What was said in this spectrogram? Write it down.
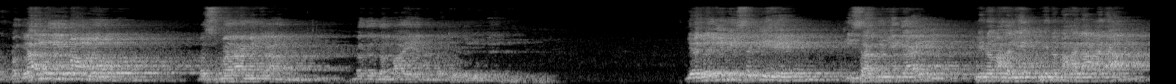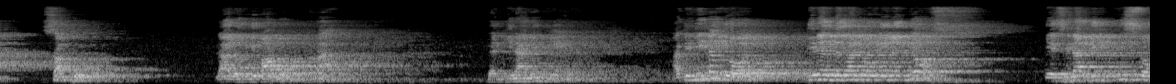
At pag lalo yumabot, mas marami kang magagamayan at matutulungan. Yan ang ibig sabihin, isa binigay, pinamahalin, pinamahalaan na, sampu. Lalong yumabot, tama? Dahil ginamit niya. At hindi lang yun, dinagdagan mo rin ng Diyos. Kaya sinabi ni Kristo,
